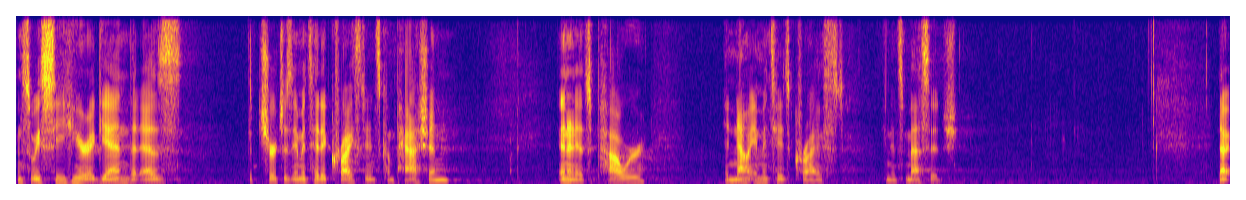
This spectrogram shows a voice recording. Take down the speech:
And so we see here again that as the church has imitated Christ in its compassion and in its power, it now imitates Christ in its message. Now,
